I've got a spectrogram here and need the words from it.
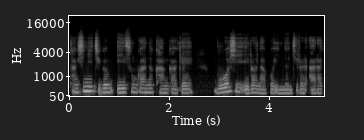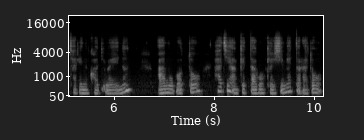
당신이 지금 이 순간의 감각에 무엇이 일어나고 있는지를 알아차리는 것 외에는 아무것도 하지 않겠다고 결심했더라도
